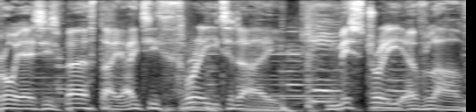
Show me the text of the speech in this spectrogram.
Roy Ayers' birthday, 83 today. Mystery of Love.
